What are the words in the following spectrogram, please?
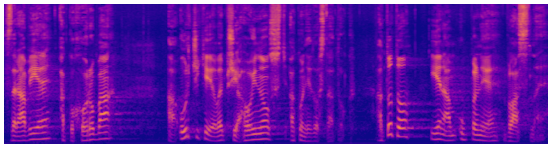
zdravie ako choroba a určite je lepšia hojnosť ako nedostatok. A toto je nám úplne vlastné.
